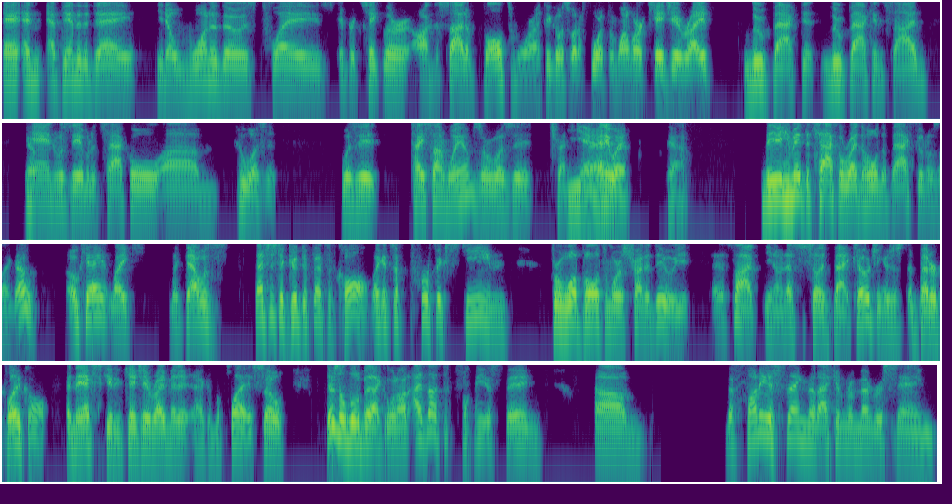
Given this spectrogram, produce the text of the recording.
And, and at the end of the day, you know, one of those plays in particular on the side of Baltimore, I think it was what a fourth and one where KJ Wright loop back it, loop back inside yep. and was able to tackle. Um, who was it? Was it Ty'Son Williams or was it Trent? Yeah. Anyway, yeah, they, he made the tackle right in the hole in the backfield. and was like, oh, okay, like like that was that's just a good defensive call. Like it's a perfect scheme for what Baltimore is trying to do. It's not you know necessarily bad coaching. It's just a better play call, and they executed. KJ Wright made a heck of a play. So there's a little bit that going on. I thought the funniest thing, um, the funniest thing that I can remember seeing,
